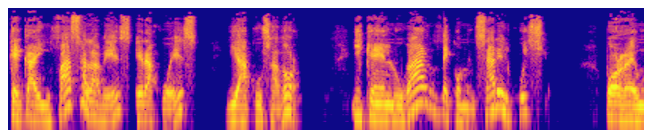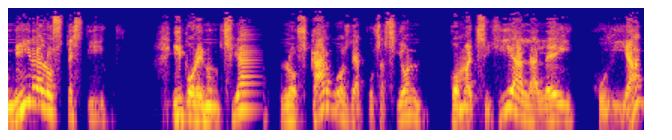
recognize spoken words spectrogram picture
que Caifás a la vez era juez y acusador, y que en lugar de comenzar el juicio por reunir a los testigos y por enunciar los cargos de acusación como exigía la ley judía,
